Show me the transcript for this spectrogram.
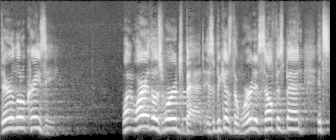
they're a little crazy. Why, why are those words bad? Is it because the word itself is bad? It's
